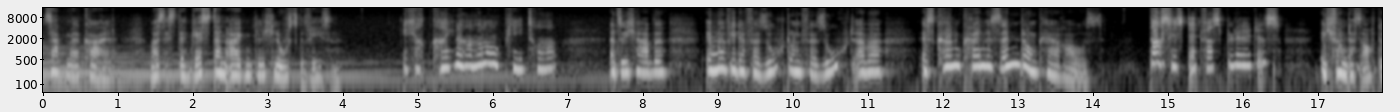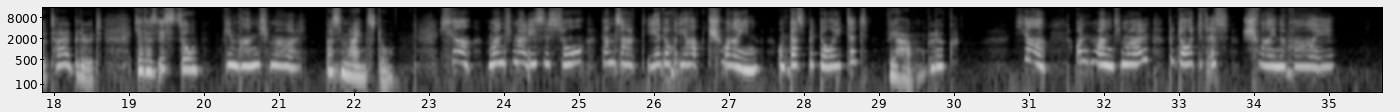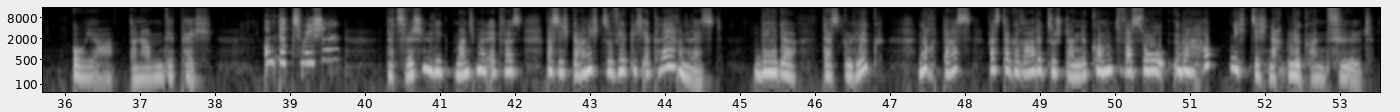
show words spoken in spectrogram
Sag mal, Karl, was ist denn gestern eigentlich los gewesen? Ich habe keine Ahnung, Petra. Also ich habe immer wieder versucht und versucht, aber es kam keine Sendung heraus. Das ist etwas Blödes. Ich fand das auch total blöd. Ja, das ist so. Wie manchmal. Was meinst du? Ja, manchmal ist es so, dann sagt ihr doch, ihr habt Schwein. Und das bedeutet, Wir haben Glück. ja, und manchmal bedeutet es Schweinerei. Oh ja, dann haben wir Pech. Und dazwischen? Dazwischen liegt manchmal etwas, was sich gar nicht so wirklich erklären lässt. Weder das Glück, noch das, was da gerade zustande kommt, was so überhaupt nicht sich nach Glück anfühlt.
